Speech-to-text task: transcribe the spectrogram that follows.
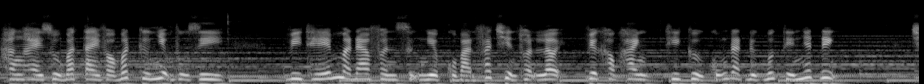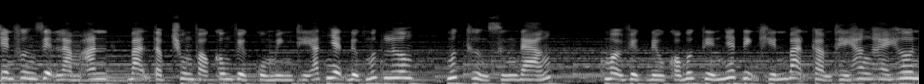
hăng hái dù bắt tay vào bất cứ nhiệm vụ gì. Vì thế mà đa phần sự nghiệp của bạn phát triển thuận lợi, việc học hành, thi cử cũng đạt được bước tiến nhất định. Trên phương diện làm ăn, bạn tập trung vào công việc của mình thì ắt nhận được mức lương, mức thưởng xứng đáng. Mọi việc đều có bước tiến nhất định khiến bạn cảm thấy hăng hái hơn,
